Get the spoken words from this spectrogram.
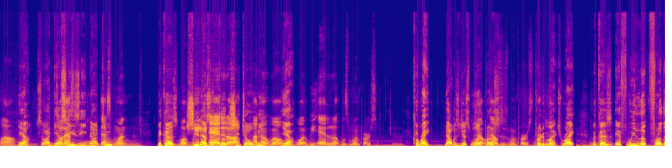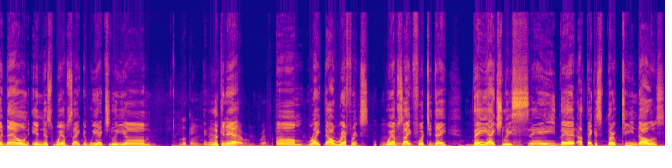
wow. Yeah, so I guess that's- he's eating out too. That's too one. because What she doesn't cook. Up, she told I me. know. Well, yeah, What we added up was one person. correct. That was just one that, person, That was just one person. pretty much, right? Because Mm-hmm. if we look further down in this website that we actually um looking. Looking at- reference. Um right our reference Mm-hmm. website for today, they actually say that I think it's thirteen dollars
